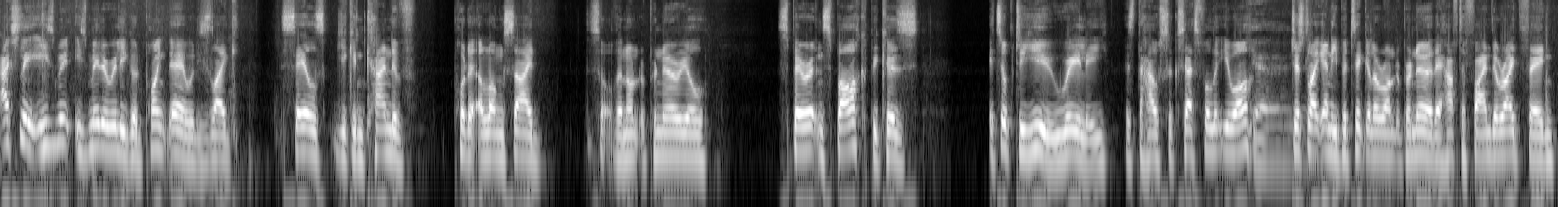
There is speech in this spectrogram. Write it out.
actually, he's made, he's made a really good point there. Where he's like, sales, you can kind of put it alongside sort of an entrepreneurial spirit and spark because it's up to you really as to how successful that you are. yeah, Just yeah. like any particular entrepreneur, they have to find the right thing.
